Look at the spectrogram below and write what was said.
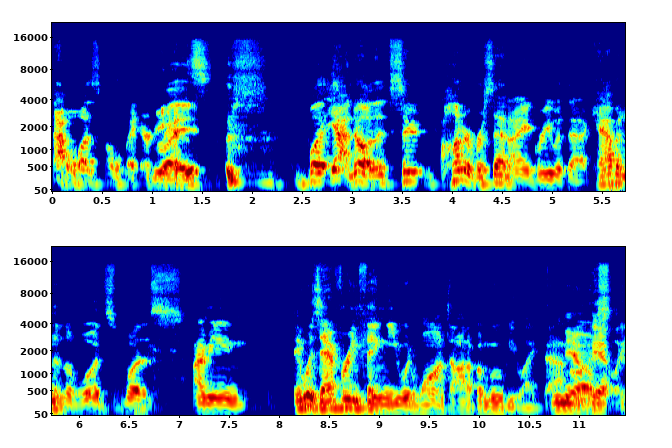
that was hilarious. right? But yeah, no, that's hundred percent. I agree with that. Cabin in the Woods was, I mean, it was everything you would want out of a movie like that. Yeah. honestly,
